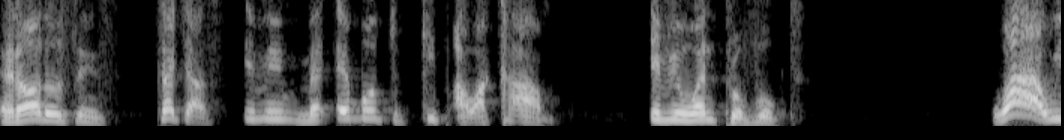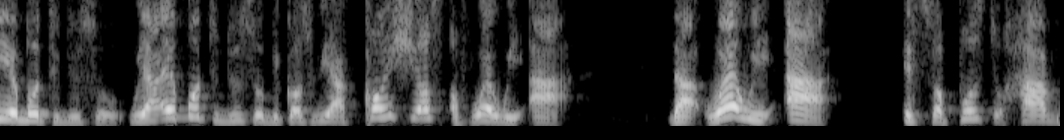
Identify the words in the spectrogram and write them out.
and all those things such as even able to keep our calm even when provoked why are we able to do so we are able to do so because we are conscious of where we are that where we are is supposed to have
